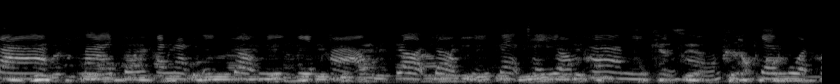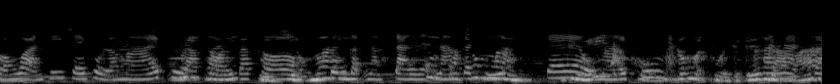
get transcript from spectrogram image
กาไม้ต้นขนาดเล็กดอกมีกลีบขาว หลอดดอกสีแสดใช้ย้อมผ้ามีกลิ่นหอม แกงบวชของหวานที่ใช้ผลไม้เผือกหอยฟักทองต้มกับน้ำตาลและน้ำกะทิแก้วไม้พุ่มขนาดกล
